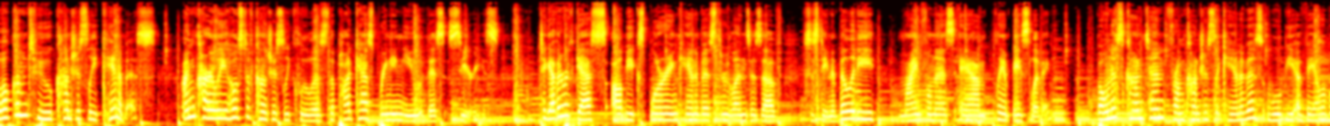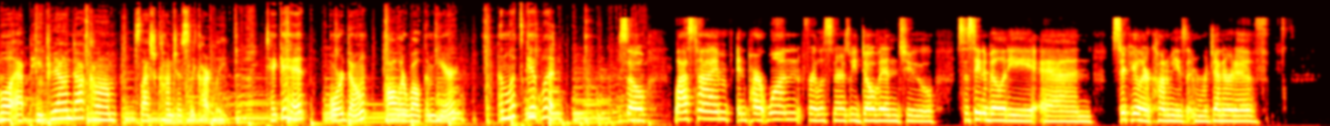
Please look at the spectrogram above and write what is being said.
Welcome to Consciously Cannabis. I'm Carly, host of Consciously Clueless, the podcast bringing you this series. Together with guests, I'll be exploring cannabis through lenses of sustainability, mindfulness, and plant-based living. Bonus content from Consciously Cannabis will be available at patreon.com slash consciouslycarly. Take a hit, or don't, all are welcome here, and let's get lit. So last time in part one for listeners, we dove into sustainability and circular economies and regenerative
